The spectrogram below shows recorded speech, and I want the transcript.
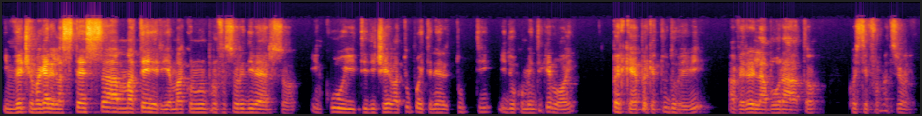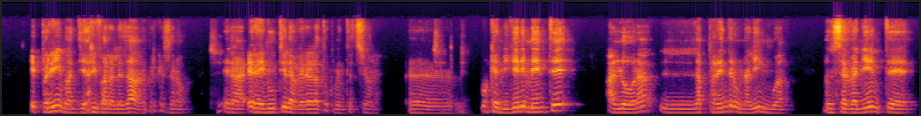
invece magari la stessa materia ma con un professore diverso in cui ti diceva tu puoi tenere tutti i documenti che vuoi, perché? Perché tu dovevi aver elaborato queste informazioni e prima di arrivare all'esame, perché sennò sì. era, era inutile avere la documentazione. Eh, sì. Ok, mi viene in mente allora l'apprendere una lingua. Non serve a niente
